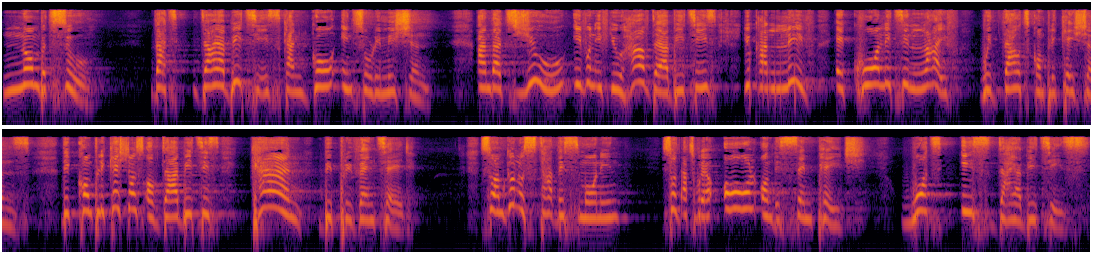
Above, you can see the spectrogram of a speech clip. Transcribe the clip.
Number two, that diabetes can go into remission. And that you, even if you have diabetes, you can live a quality life without complications. The complications of diabetes can be prevented. So I'm going to start this morning so that we're all on the same page. What is diabetes?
